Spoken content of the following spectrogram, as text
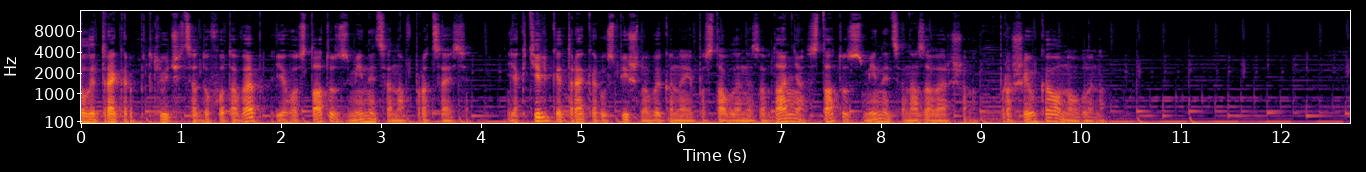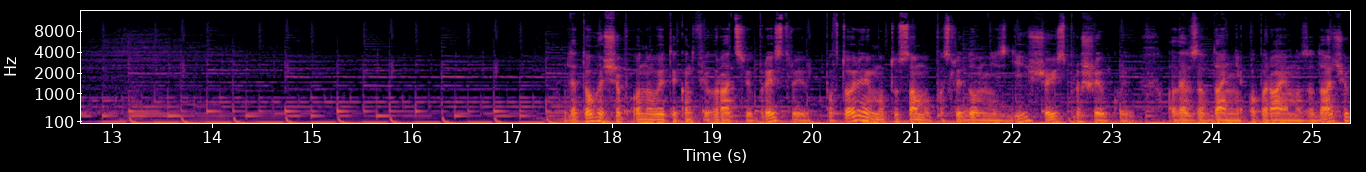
Коли трекер підключиться до FotoWeb, його статус зміниться на в процесі. Як тільки трекер успішно виконає поставлене завдання, статус зміниться на завершено. Прошивка оновлена. Для того, щоб оновити конфігурацію пристрою, повторюємо ту саму послідовність дій, що і з прошивкою, але в завданні обираємо задачу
